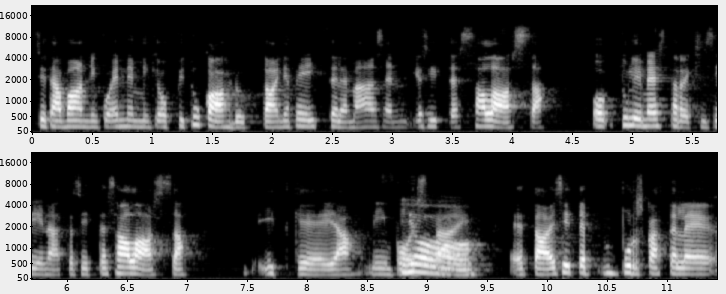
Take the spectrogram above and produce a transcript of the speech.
sitä vaan niin kuin ennemminkin oppi tukahduttaa ja peittelemään sen, ja sitten salassa tuli mestariksi siinä, että sitten salassa itkee ja niin poispäin. Tai sitten purskahtelee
